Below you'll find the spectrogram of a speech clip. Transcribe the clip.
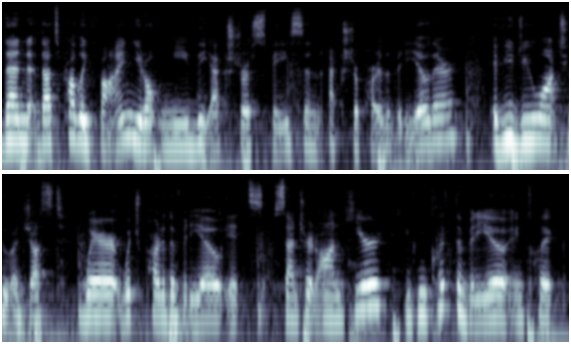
then that's probably fine. You don't need the extra space and extra part of the video there. If you do want to adjust where, which part of the video it's centered on here, you can click the video and click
